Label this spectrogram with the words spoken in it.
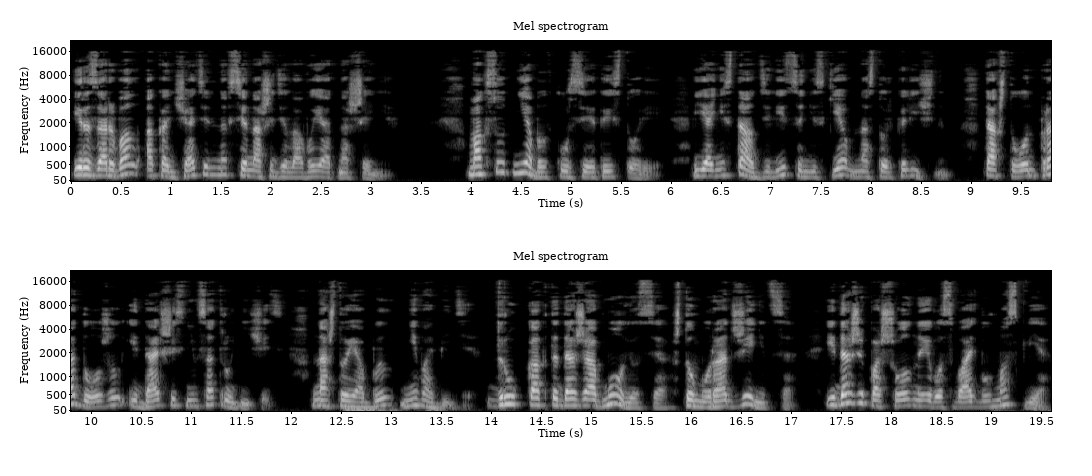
и разорвал окончательно все наши деловые отношения. Максут не был в курсе этой истории. Я не стал делиться ни с кем настолько личным, так что он продолжил и дальше с ним сотрудничать, на что я был не в обиде. Друг как-то даже обмолвился, что Мурат женится, и даже пошел на его свадьбу в Москве.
